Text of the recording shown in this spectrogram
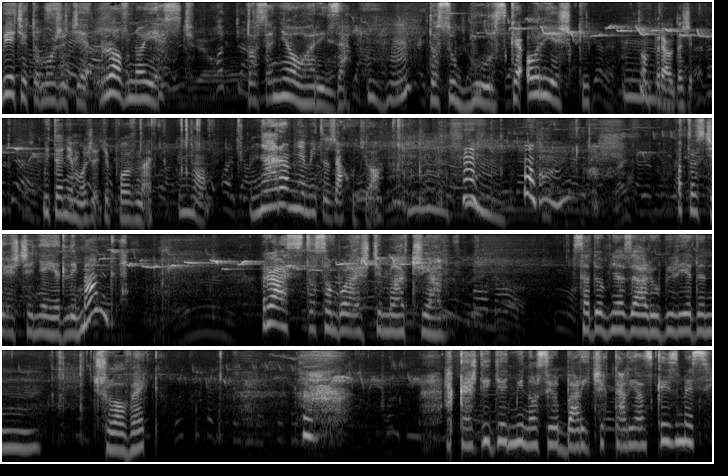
Viete, to môžete rovno jesť. To sa neohríza. To sú búrske oriešky. No pravda, že vy to nemôžete poznať. No, náravne mi to zachutilo. A to ste ešte nejedli mandle. Raz, to som bola ešte mladšia, sa do mňa zalúbil jeden človek. A každý deň mi nosil balíček talianskej zmesi.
